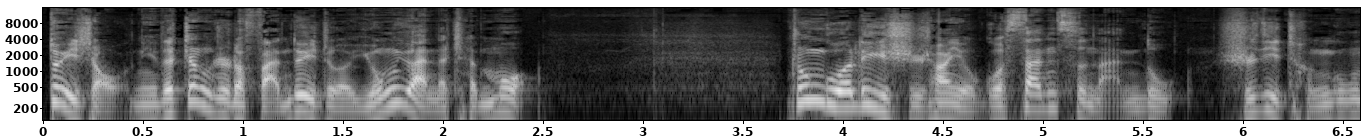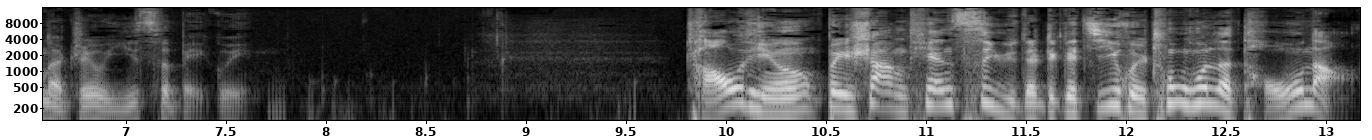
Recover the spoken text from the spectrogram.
对手、你的政治的反对者永远的沉默。中国历史上有过三次南渡，实际成功的只有一次北归。朝廷被上天赐予的这个机会冲昏了头脑，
